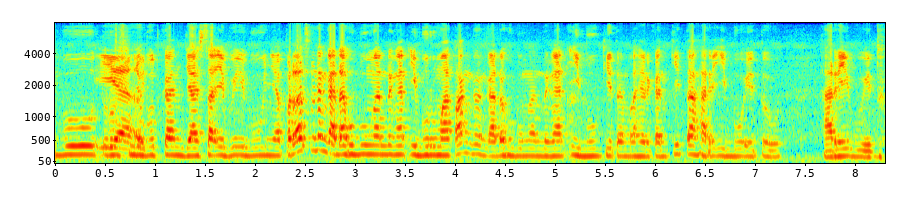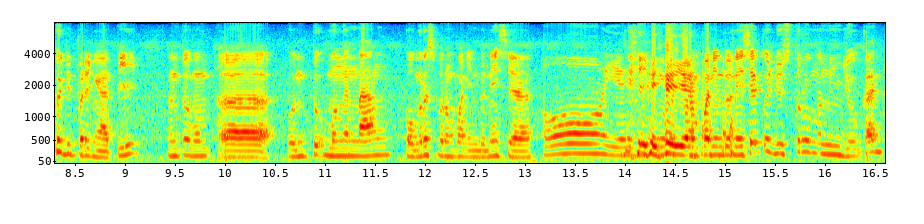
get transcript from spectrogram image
Ibu, terus Iya. menyebutkan jasa ibu-ibunya. Padahal sebenarnya nggak ada hubungan dengan ibu rumah tangga, nggak ada hubungan dengan ibu kita yang melahirkan kita. Hari Ibu itu, Hari Ibu itu diperingati untuk mem- eh, untuk mengenang Kongres Perempuan Indonesia. Oh iya Jadi iya Kongres iya. Perempuan Indonesia itu justru menunjukkan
